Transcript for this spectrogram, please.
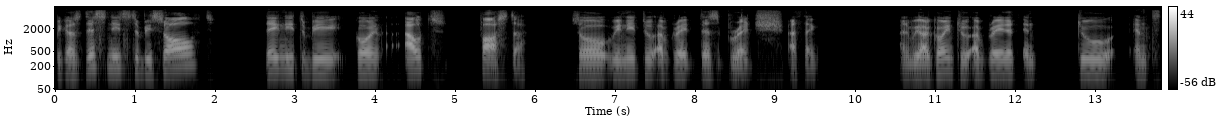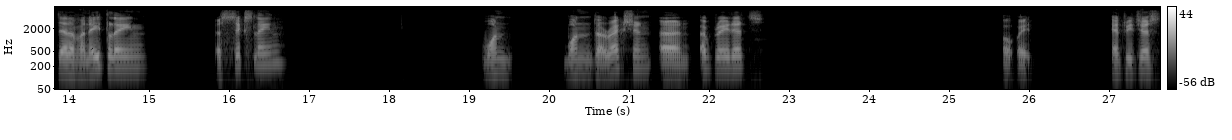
because this needs to be solved, they need to be going out faster. So we need to upgrade this bridge, I think. And we are going to upgrade it into, instead of an 8 lane, a 6 lane. One, one direction and upgrade it. Oh, wait. Can't we just,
